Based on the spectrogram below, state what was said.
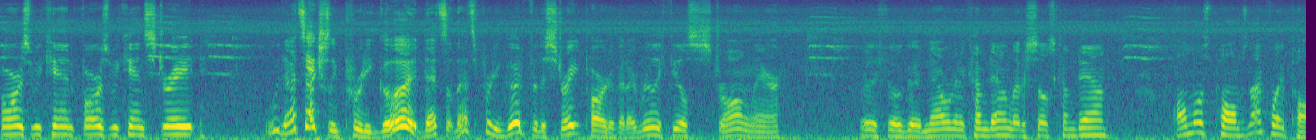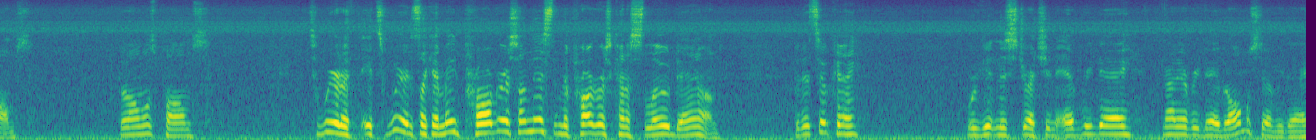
far as we can, far as we can, straight. Ooh, that's actually pretty good. That's that's pretty good for the straight part of it. I really feel strong there. Really feel good. Now we're gonna come down. Let ourselves come down. Almost palms, not quite palms but almost palms. It's weird. It's weird. It's like I made progress on this, and the progress kind of slowed down. But that's okay. We're getting this stretching every day. Not every day, but almost every day.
